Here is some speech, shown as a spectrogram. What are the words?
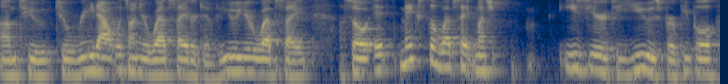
um, to, to read out what's on your website or to view your website. So it makes the website much easier to use for people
